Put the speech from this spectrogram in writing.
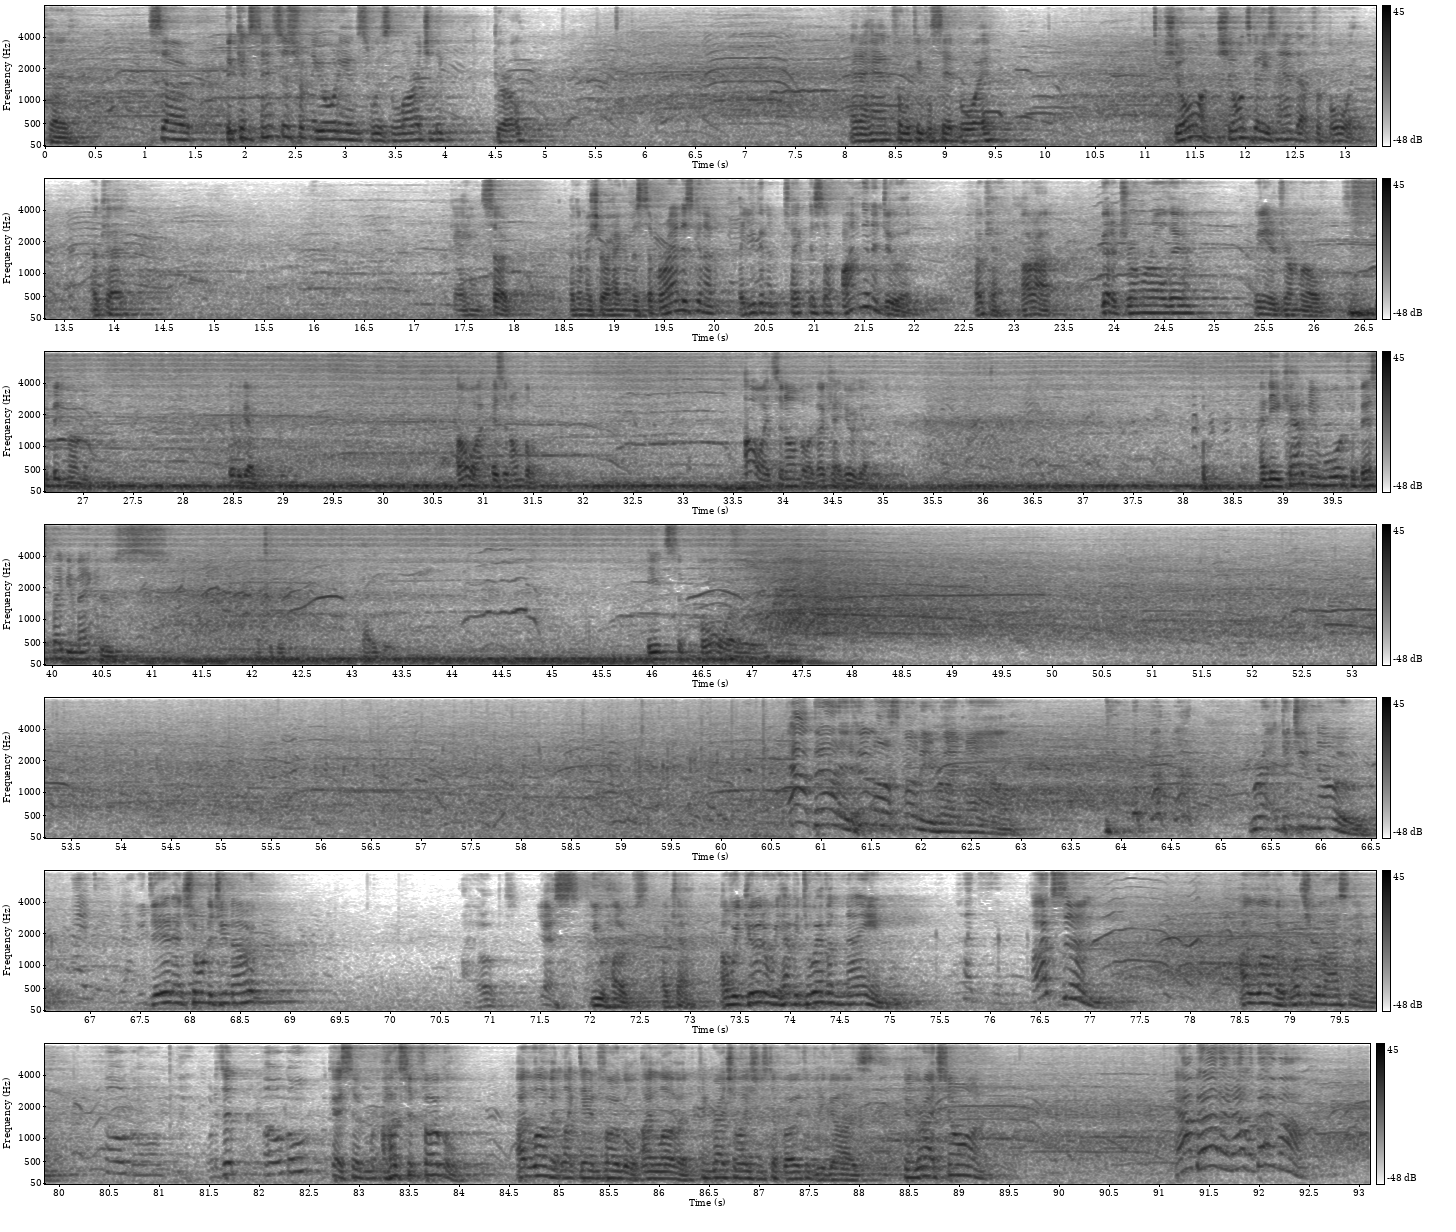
Okay. So the consensus from the audience was largely girl. And a handful of people said boy. Shawn. Shawn's got his hand up for boy. Okay. Okay, so I'm gonna make sure I hang on this. So Miranda's gonna, are you gonna take this off? I'm gonna do it. Okay, all right. You got a drum roll there? We need a drum roll. It's a big moment. Here we go. Oh, it's an envelope. Oh, it's an envelope. Okay, here we go. And the Academy Award for Best Baby Makers. That's a good category. It's a boy. How about it? Who lost money right now? Did you know? I did, yeah. You did? And Shawn, did you know? I hoped. Yes. You hoped. Okay. Are we good? Are we happy? Do we have a name? Hudson. Hudson! I love it. What's your last name, Ryan? Fogle. What is it? Fogle? Okay, so Hudson Fogle. I love it, like Dan Fogel. I love it. Congratulations to both of you guys. Congrats, Shawn.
